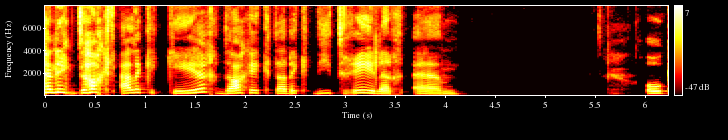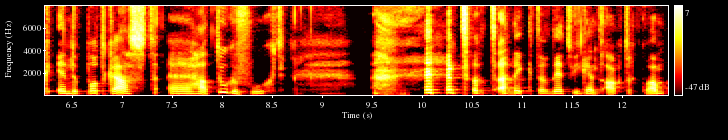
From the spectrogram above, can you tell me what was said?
En ik dacht elke keer, dacht ik dat ik die trailer um, ook in de podcast uh, had toegevoegd. Totdat ik er dit weekend achter kwam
